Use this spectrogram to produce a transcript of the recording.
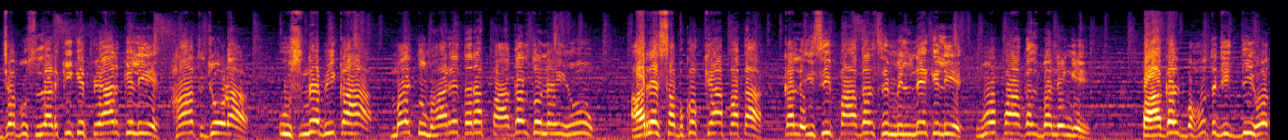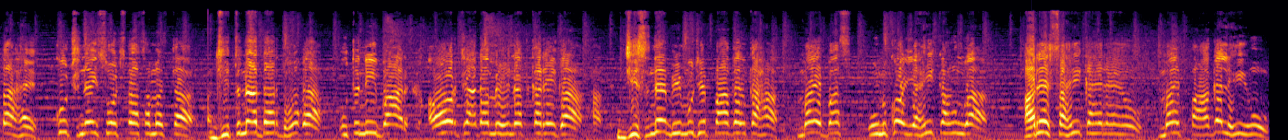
जब उस लड़की के प्यार के लिए हाथ जोड़ा। उसने भी कहा, मैं तुम्हारे तरह पागल तो नहीं हूँ अरे सबको क्या पता, कल इसी पागल से मिलने के लिए वो पागल बनेंगे। पागल बहुत जिद्दी होता है, कुछ नहीं सोचता, समझता। जितना दर्द होगा, उतनी बार और ज़्यादा मेहनत करेगा। जिसने भी मुझे पागल कहा, मैं बस उनको यही कहूँगा। अरे सही कह रहे हो, मैं पागल ही हूँ।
